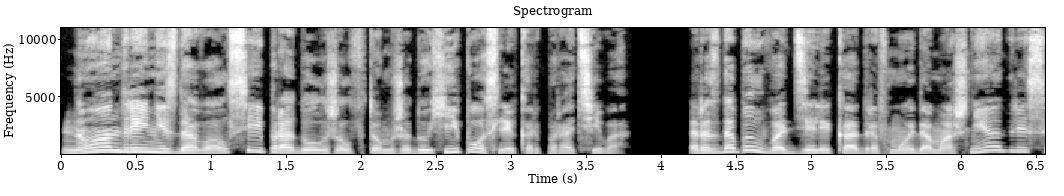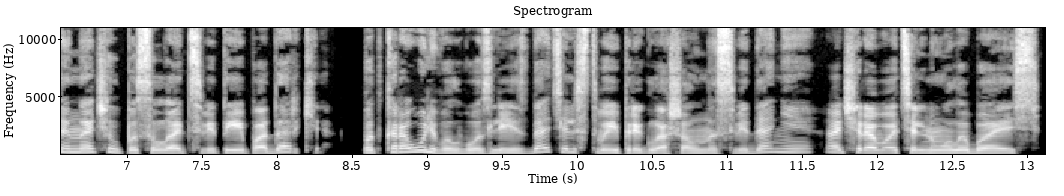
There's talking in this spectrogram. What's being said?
Но Андрей не сдавался и продолжил в том же духе и после корпоратива. Раздобыл в отделе кадров мой домашний адрес и начал посылать цветы и подарки. Подкарауливал возле издательства и приглашал на свидание, очаровательно улыбаясь.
